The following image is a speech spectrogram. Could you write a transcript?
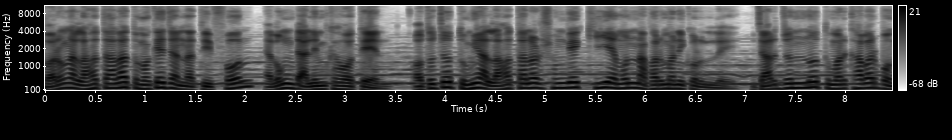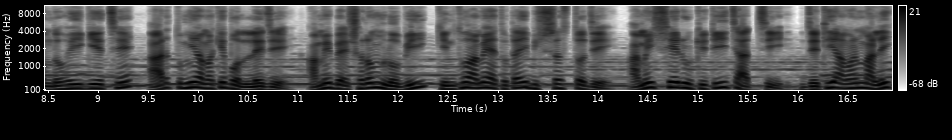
বরং আল্লাহ তাআলা তোমাকে জান্নাতি ফল এবং ডালিম খাওয়াতেন। অথচ তুমি আল্লাহ তালার সঙ্গে কি এমন নাফারমানি করলে, যার জন্য তোমার খাবার বন্ধ হয়ে গিয়েছে? আর তুমি আমাকে বললে যে, আমি বেসরম লোভী, কিন্তু আমি এতটাই বিশ্বস্ত যে, আমি সে রুটিটিই চাচ্ছি, যেটি আমার মালিক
